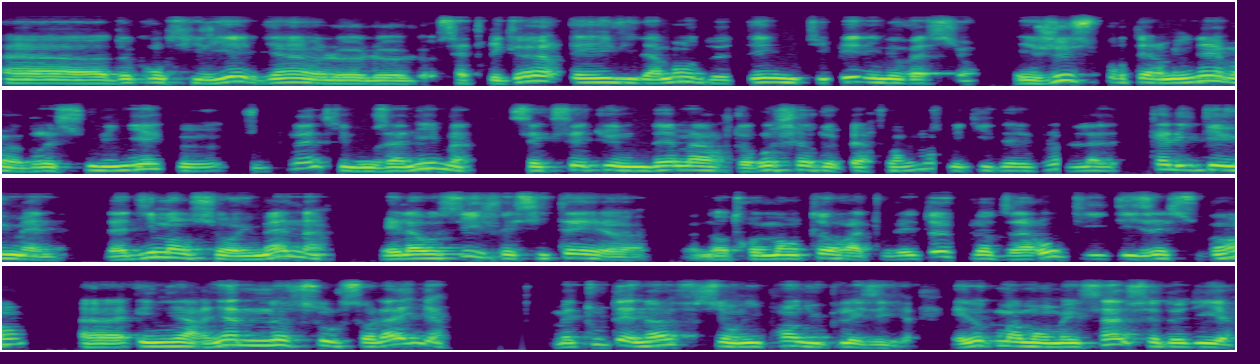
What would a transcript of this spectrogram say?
de concilier eh bien cette rigueur et évidemment de démultiplier l'innovation. Et juste pour terminer, je voudrais souligner que ce qui nous anime, c'est que c'est une démarche de recherche de performance, mais qui développe la qualité humaine, la dimension humaine. Et là aussi, je vais citer euh, notre mentor à tous les deux, Claude Zarou, qui disait souvent euh, il n'y a rien de neuf sous le soleil, mais tout est neuf si on y prend du plaisir. Et donc, moi, mon message, c'est de dire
